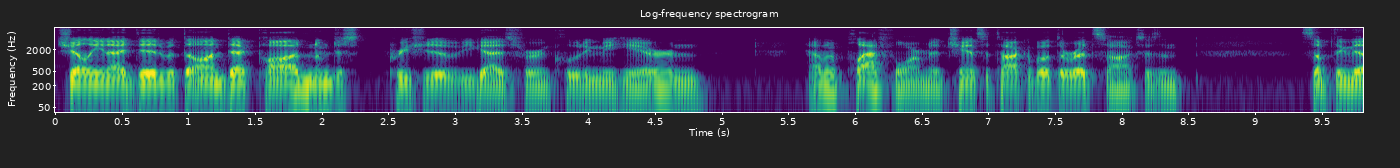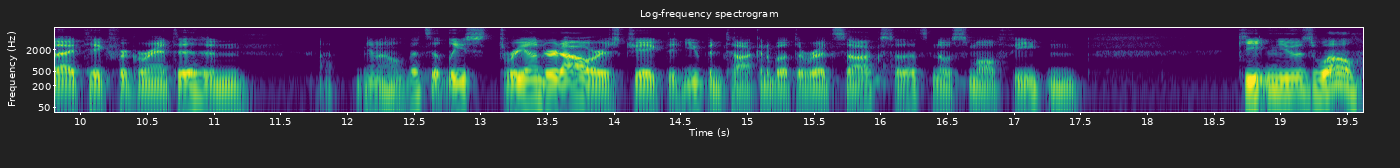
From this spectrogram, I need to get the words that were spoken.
Shelly and I did with the On Deck pod. And I'm just appreciative of you guys for including me here and having a platform and a chance to talk about the Red Sox isn't something that I take for granted. And, you know, that's at least 300 hours, Jake, that you've been talking about the Red Sox. So that's no small feat. And Keaton, you as well.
